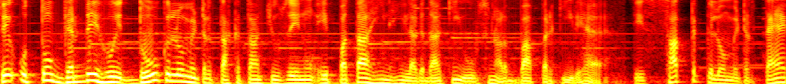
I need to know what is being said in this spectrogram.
ਤੇ ਉੱਤੋਂ ਗਿਰਦੇ ਹੋਏ 2 ਕਿਲੋਮੀਟਰ ਤੱਕ ਤਾਂ ਚੂਜ਼ੇ ਨੂੰ ਇਹ ਪਤਾ ਹੀ ਨਹੀਂ ਲੱਗਦਾ ਕਿ ਉਸ ਨਾਲ ਵਾਪਰ ਕੀ ਰਿਹਾ ਹੈ। ਤੇ 7 ਕਿਲੋਮੀਟਰ ਤੈਅ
